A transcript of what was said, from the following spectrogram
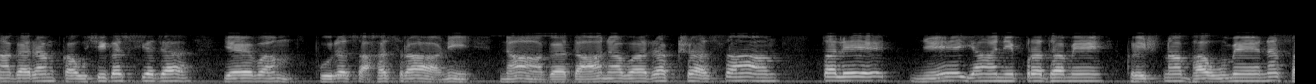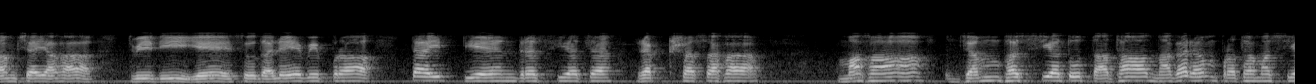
नगरं कौशिकस्य च एवं पुरसहस्राणि नागदानवरक्षसां तले ज्ञेयानि प्रथमे कृष्णभौमेन संशयः द्वितीये सुदले विप्रा दैत्येन्द्रस्य च रक्षसः। महाजम्भस्य तु तथा नगरं प्रथमस्य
